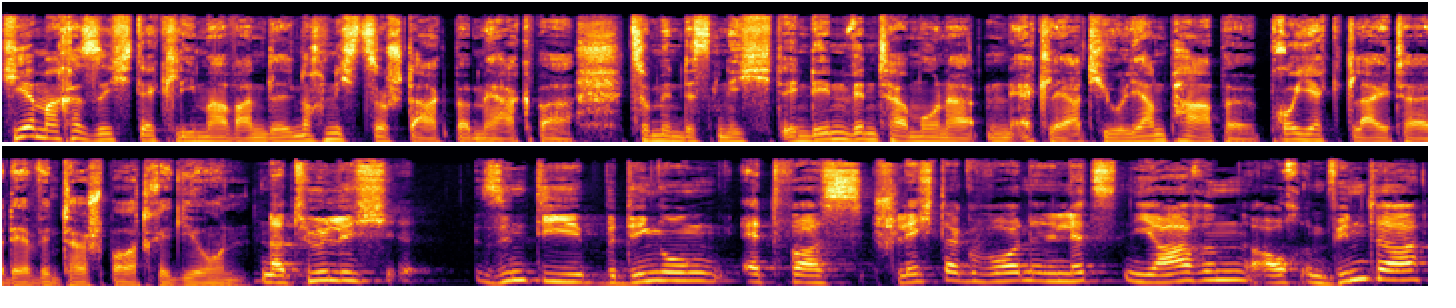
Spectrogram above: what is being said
Hier mache sich der Klimawandel noch nicht so stark bemerkbar, zumindest nicht in den Wintermonaten, erklärt Julian Pape, Projektleiter der Wintersportregion. Natürlich sind die Bedingungen etwas schlechter geworden in den letzten Jahren, auch im Winter.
